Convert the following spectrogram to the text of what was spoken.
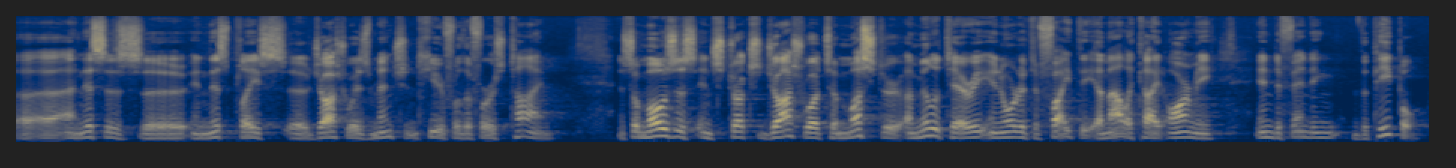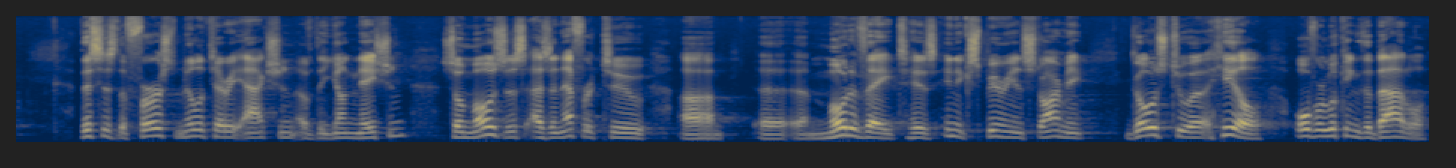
uh, and this is, uh, in this place, uh, Joshua is mentioned here for the first time. And so Moses instructs Joshua to muster a military in order to fight the Amalekite army in defending the people. This is the first military action of the young nation. So Moses, as an effort to uh, uh, motivate his inexperienced army, goes to a hill overlooking the battle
